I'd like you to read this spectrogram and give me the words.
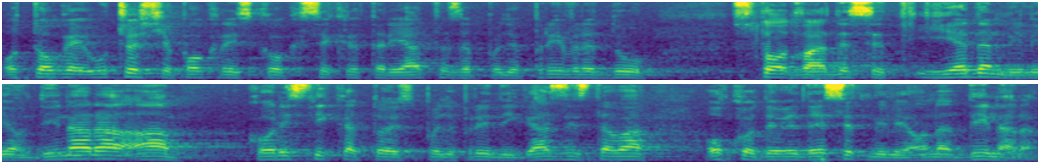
Od toga je učešće Pokrajinskog sekretarijata za poljoprivredu 121 milion dinara, a korisnika, to je poljoprivrednih gazdinstava, oko 90 miliona dinara.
